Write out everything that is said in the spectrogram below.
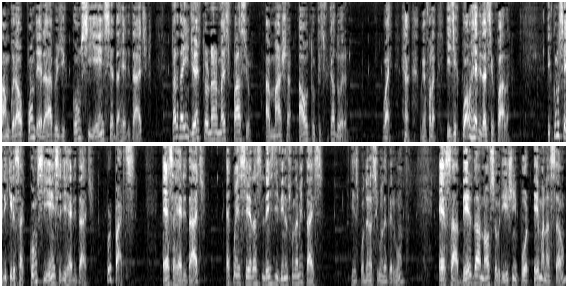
a um grau ponderável de consciência da realidade, para daí em diante tornar mais fácil a marcha autoclassificadora. Uai, alguém fala, e de qual realidade se fala? E como se adquire essa consciência de realidade? Por partes. Essa realidade é conhecer as leis divinas fundamentais. E respondendo à segunda pergunta, é saber da nossa origem por emanação,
